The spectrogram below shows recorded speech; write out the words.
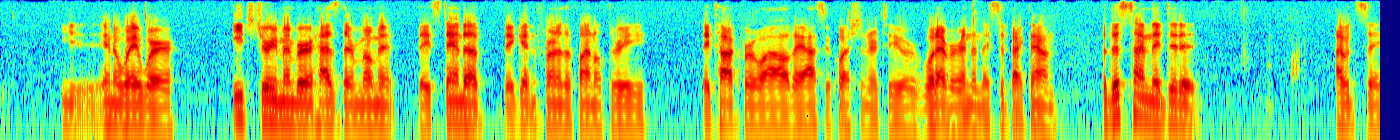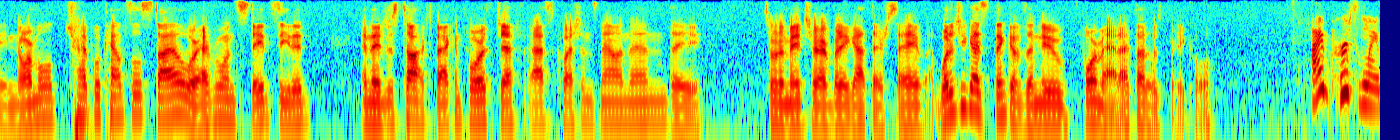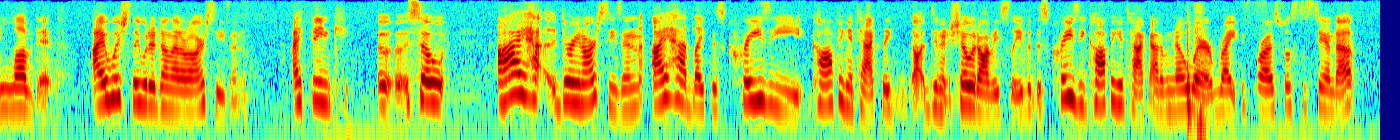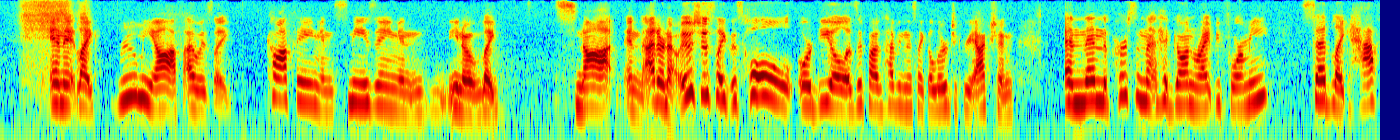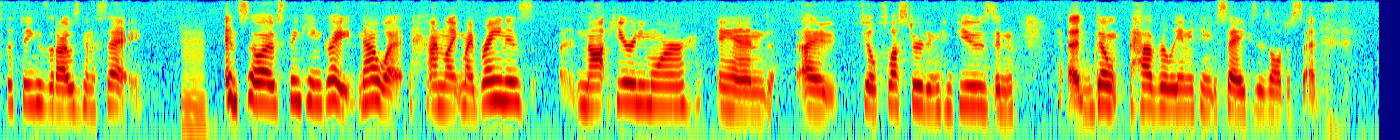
in a way where each jury member has their moment they stand up they get in front of the final three they talk for a while they ask a question or two or whatever and then they sit back down but this time they did it i would say normal tribal council style where everyone stayed seated and they just talked back and forth jeff asked questions now and then they sort of made sure everybody got their say what did you guys think of the new format i thought it was pretty cool I personally loved it. I wish they would have done that on our season. I think uh, so. I ha- during our season, I had like this crazy coughing attack. They uh, didn't show it obviously, but this crazy coughing attack out of nowhere right before I was supposed to stand up, and it like threw me off. I was like coughing and sneezing and you know like snot and I don't know. It was just like this whole ordeal as if I was having this like allergic reaction. And then the person that had gone right before me said like half the things that I was gonna say. Mm. And so I was thinking, great, now what? I'm like, my brain is not here anymore, and I feel flustered and confused, and uh, don't have really anything to say because it was all just said.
